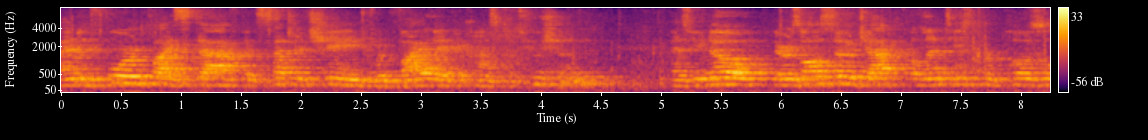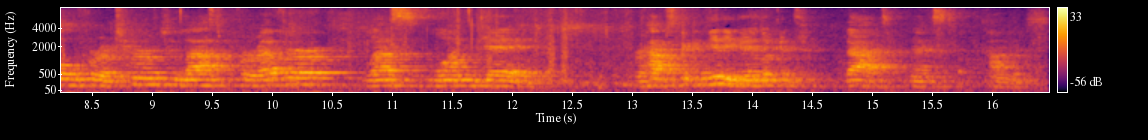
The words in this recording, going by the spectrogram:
I am informed by staff that such a change would violate the Constitution. As you know, there is also Jack Valenti's proposal for a term to last forever, less one day. Perhaps the committee may look at that next Congress.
